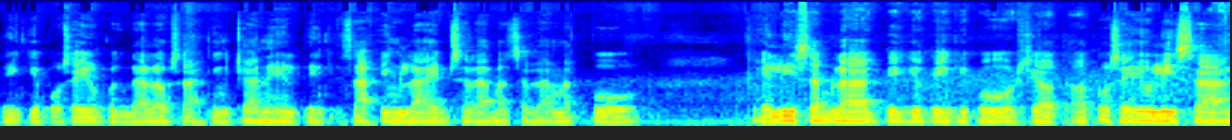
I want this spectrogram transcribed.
Thank you po sa iyong pagdalaw sa aking channel, thank you, sa aking live, salamat, salamat po. Kay Lisa Vlog, thank you, thank you po. Shout out po sa iyo, Lisa.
